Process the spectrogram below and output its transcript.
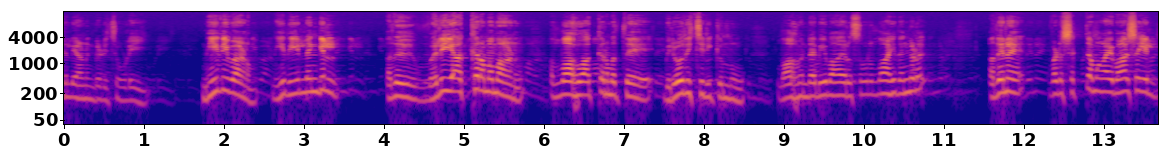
കല്യാണം കഴിച്ചോളി. നീതി വേണം നീതിയില്ലെങ്കിൽ അത് വലിയ അക്രമമാണ്. അള്ളാഹു അക്രമത്തെ വിരോധിച്ചിരിക്കുന്നു. അള്ളാഹുവിന്റെ അബീബായ റസൂലുള്ളാഹി തങ്ങൾ അതിനെ വളരെ ശക്തമായ ഭാഷയിൽ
